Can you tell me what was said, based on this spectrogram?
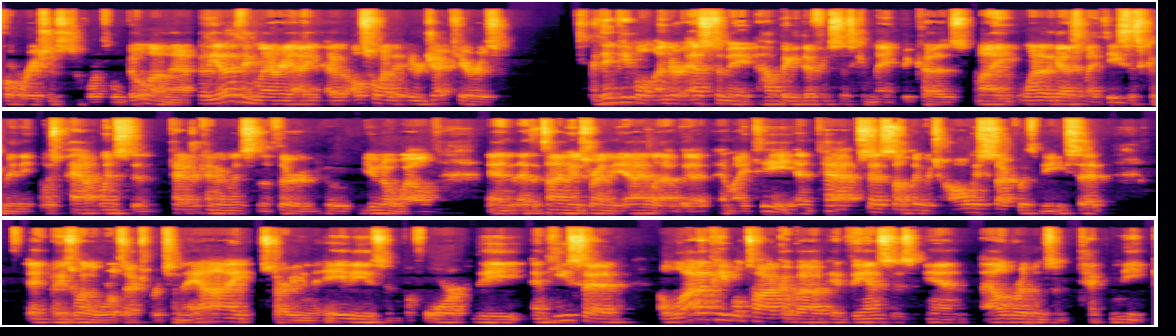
corporations and so forth will build on that. But the other thing, Larry, I, I also want to interject here is I think people underestimate how big a difference this can make because my one of the guys on my thesis committee was Pat Winston, Patrick Henry Winston III, who you know well. And at the time, he was running the AI lab at MIT. And Pat says something which always stuck with me. He said, and he's one of the world's experts in AI, starting in the 80s and before the, and he said, a lot of people talk about advances in algorithms and technique.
